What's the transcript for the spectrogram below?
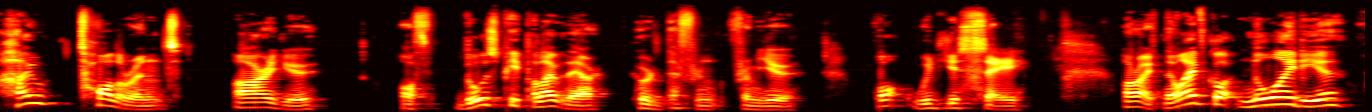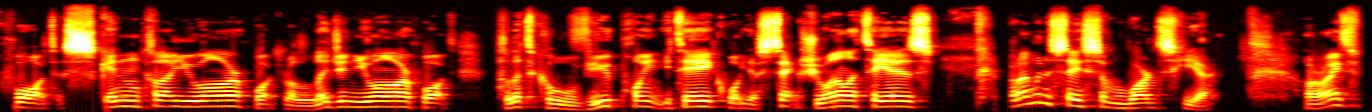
how tolerant are you of those people out there who are different from you? What would you say? All right. Now I've got no idea what skin color you are, what religion you are, what political viewpoint you take, what your sexuality is, but I'm going to say some words here. All right.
